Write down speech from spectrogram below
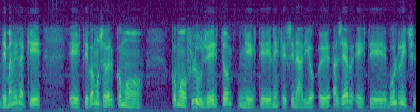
de manera que este, vamos a ver cómo, cómo fluye esto este, en este escenario. Eh, ayer este, Bullrich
